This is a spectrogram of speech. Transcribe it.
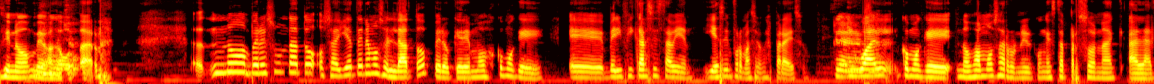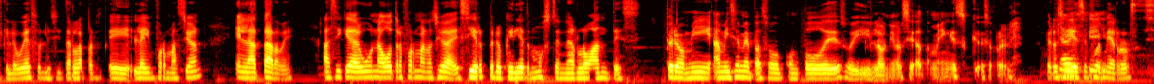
si no, me ¿No van a votar. Eh, No, pero es un dato, o sea, ya tenemos el dato, pero queremos como que eh, verificar si está bien, y esa información es para eso. Claro, Igual claro. como que nos vamos a reunir con esta persona a la que le voy a solicitar la, eh, la información en la tarde, así que de alguna u otra forma nos iba a decir, pero queríamos tenerlo antes. Pero a mí, a mí se me pasó con todo eso y la universidad también, es que es horrible. Pero sí, ese fue mi error. sí.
